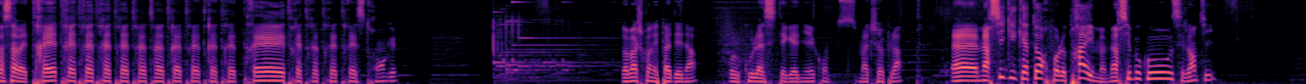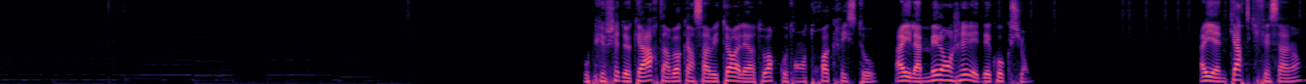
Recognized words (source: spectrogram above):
Ça, ça va être très très très très très très très très très très très très très très très très strong. Dommage qu'on n'ait pas d'Ena. Pour le coup, là, c'était gagné contre ce match-up là. Euh, merci Geekator pour le Prime. Merci beaucoup, c'est gentil. Vous piochez deux cartes, invoque un serviteur aléatoire coûtant 3 cristaux. Ah, il a mélangé les décoctions. Ah, il y a une carte qui fait ça, non?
